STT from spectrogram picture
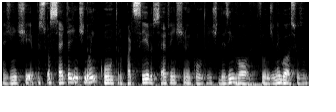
A gente, a pessoa certa a gente não encontra, o parceiro certo a gente não encontra, a gente desenvolve, falando de negócios, hein?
